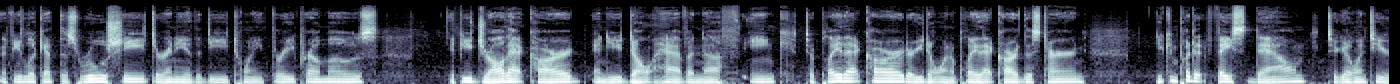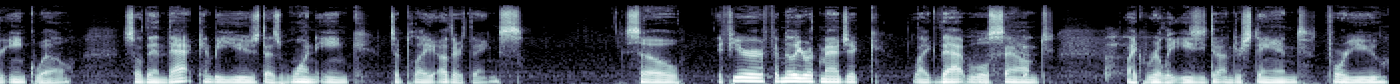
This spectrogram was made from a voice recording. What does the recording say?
if you look at this rule sheet or any of the D23 promos, if you draw that card and you don't have enough ink to play that card or you don't want to play that card this turn, you can put it face down to go into your ink well. So then that can be used as one ink to play other things. So if you're familiar with magic, like that will sound like really easy to understand for you.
